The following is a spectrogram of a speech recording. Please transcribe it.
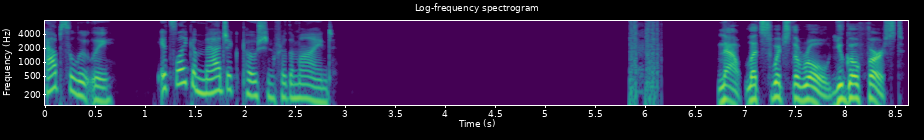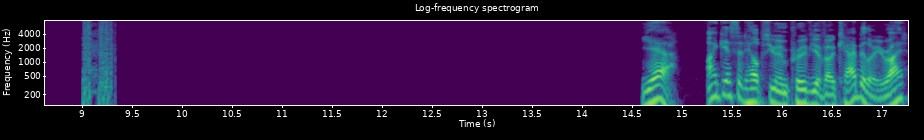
Absolutely. It's like a magic potion for the mind. Now, let's switch the role. You go first. Yeah, I guess it helps you improve your vocabulary, right?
